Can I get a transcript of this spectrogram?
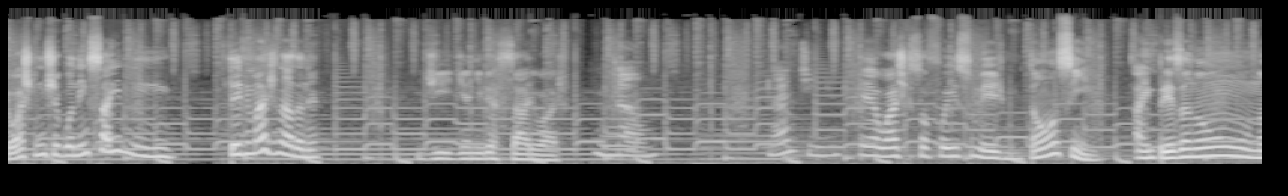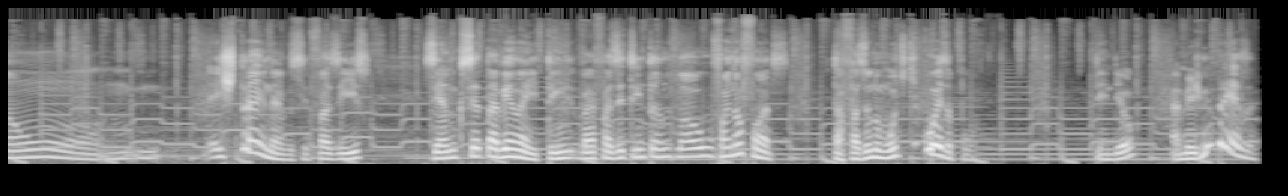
Eu acho que não chegou nem a sair, não, não teve mais nada, né? De, de aniversário, eu acho. Não. Nadinha. É, eu acho que só foi isso mesmo. Então, assim, a empresa não, não, não. É estranho, né? Você fazer isso. Sendo que você tá vendo aí, tem, vai fazer 30 anos lá o Final Fantasy. Tá fazendo um monte de coisa, pô. Entendeu? A mesma empresa.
